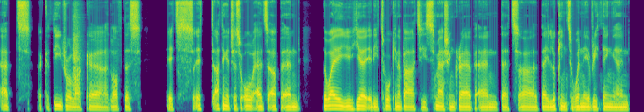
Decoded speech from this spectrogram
at a cathedral like uh, Loftus. It's it. I think it just all adds up, and the way you hear Eddie talking about his smash and grab, and that uh, they looking to win everything, and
